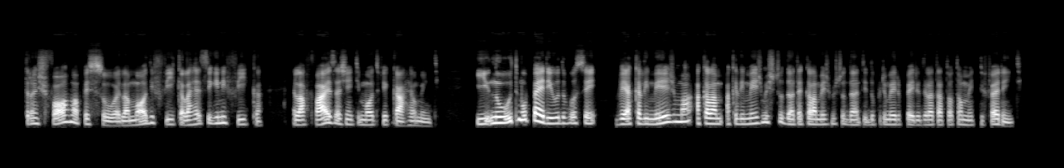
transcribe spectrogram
transforma a pessoa, ela modifica, ela ressignifica, ela faz a gente modificar realmente. E no último período você vê aquele mesmo, aquela, aquele mesmo estudante, aquela mesma estudante do primeiro período, ela está totalmente diferente.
